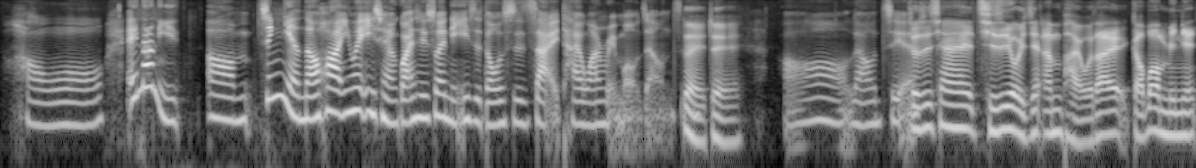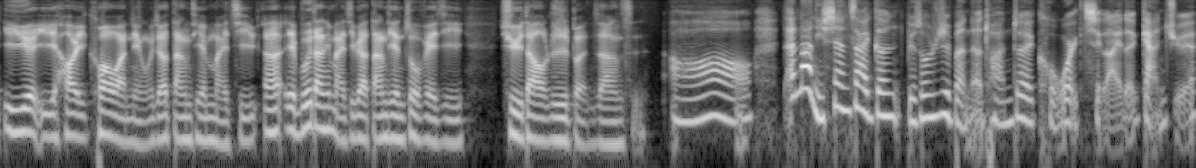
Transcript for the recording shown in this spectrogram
好哦，哎，那你。嗯，今年的话，因为疫情的关系，所以你一直都是在台湾 remote 这样子。对对。哦，了解。就是现在其实有已经安排，我大概搞不好明年一月一号一跨完年，我就要当天买机，呃，也不是当天买机票，当天坐飞机去到日本这样子。哦，那那你现在跟比如说日本的团队 co-work 起来的感觉，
